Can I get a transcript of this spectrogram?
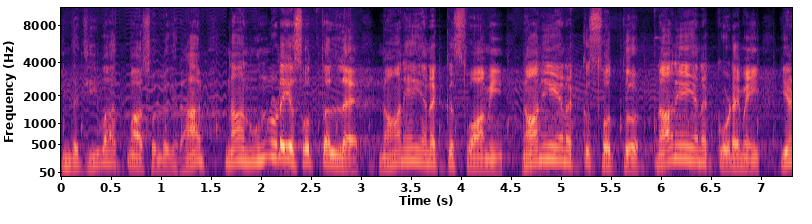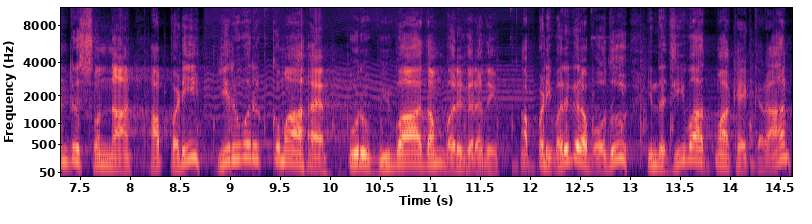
இந்த ஜீவாத்மா சொல்லுகிறான் நான் உன்னுடைய சொத்தல்ல நானே எனக்கு சுவாமி நானே எனக்கு சொத்து நானே எனக்கு உடைமை என்று சொன்னான். அப்படி இருவருக்குமாக ஒரு விவாதம் வருகிறது. அப்படி வருகிற போது இந்த ஜீவாத்மா கேட்கிறான்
